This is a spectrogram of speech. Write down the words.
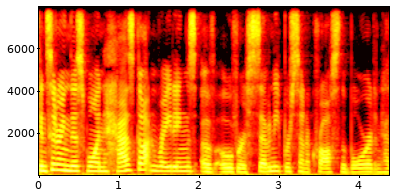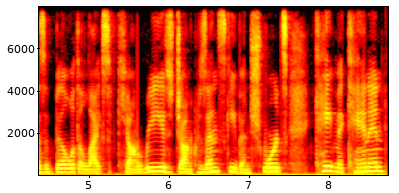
Considering this one has gotten ratings of over 70% across the board and has a bill with the likes of Keanu Reeves, John Krasinski, Ben Schwartz, Kate McKinnon,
